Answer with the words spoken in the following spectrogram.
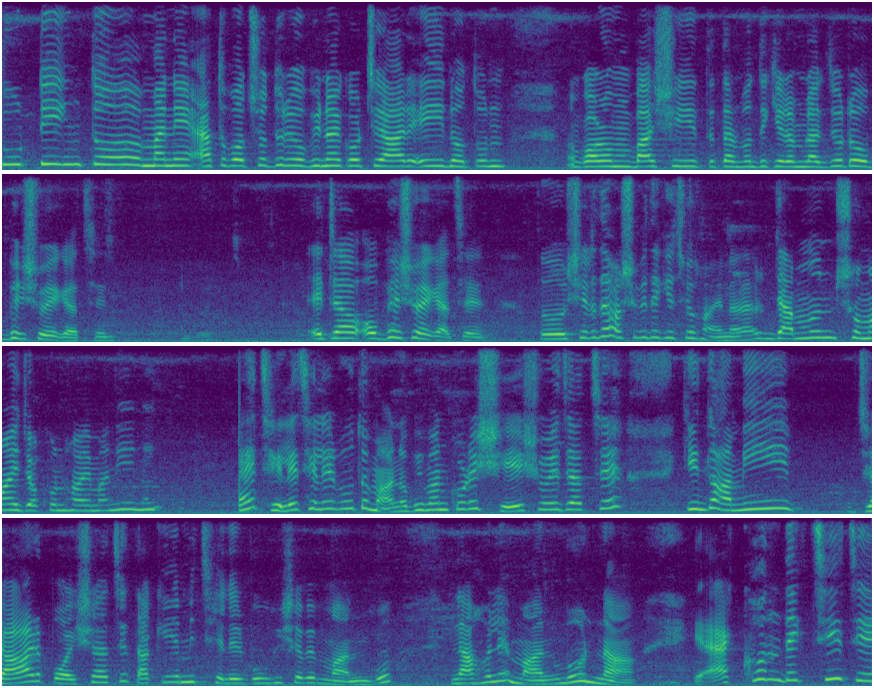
শুটিং তো মানে এত বছর ধরে অভিনয় করছে, আর এই নতুন গরম বা শীত তার মধ্যে কিরম লাগছে, ওটা অভ্যেস হয়ে গেছে। এটা অভ্যেস হয়ে গেছে। তো সেটাতে অসুবিধা কিছু হয় না। যেমন সময় যখন হয়, মানিয়ে নিই। হ্যাঁ ছেলে ছেলের বউ তো মান অভিমান করে শেষ হয়ে যাচ্ছে, কিন্তু আমি যার পয়সা আছে তাকে আমি ছেলের বউ হিসেবে মানব। না হলে মানব না। এখন দেখছি যে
